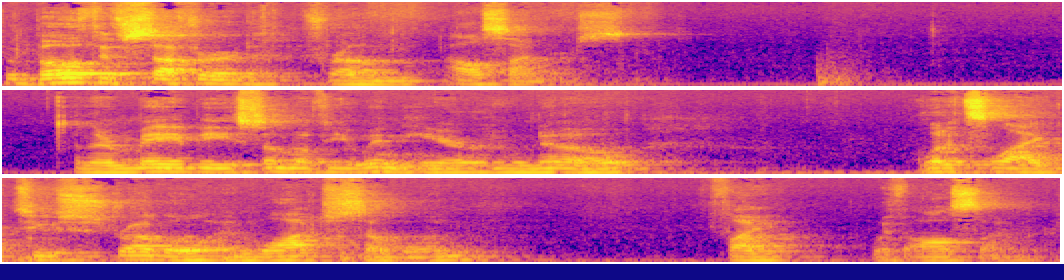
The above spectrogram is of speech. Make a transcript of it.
who both have suffered from Alzheimer's. And there may be some of you in here who know what it's like to struggle and watch someone fight with Alzheimer's.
